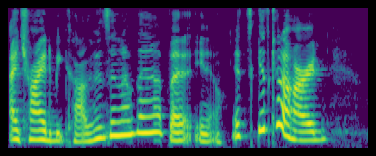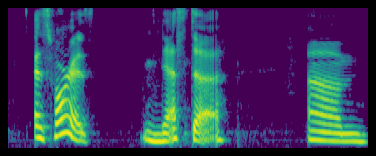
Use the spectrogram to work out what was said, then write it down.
I try to be cognizant of that, but you know, it's it's kind of hard. As far as Nesta, um,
